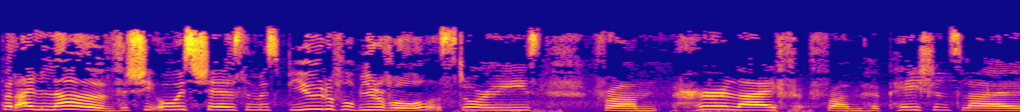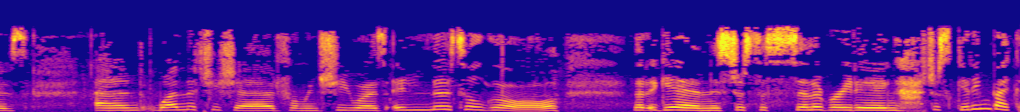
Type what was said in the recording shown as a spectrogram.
but I love, she always shares the most beautiful, beautiful stories from her life, from her patients' lives, and one that she shared from when she was a little girl that again is just the celebrating, just getting back.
